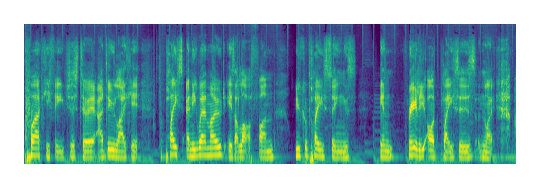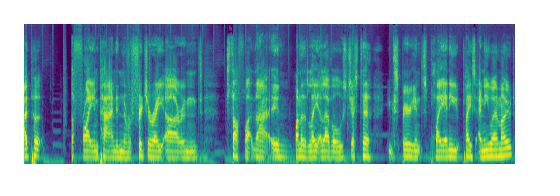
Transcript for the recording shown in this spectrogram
quirky features to it. I do like it. The place anywhere mode is a lot of fun. You could place things in really odd places and like I put the frying pan in the refrigerator and stuff like that in one of the later levels just to experience play any place anywhere mode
